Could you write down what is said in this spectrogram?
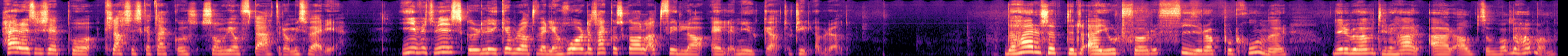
Här är ett recept på klassiska tacos som vi ofta äter dem i Sverige. Givetvis går det lika bra att välja hårda tacoskal att fylla eller mjuka tortillabröd. Det här receptet är gjort för fyra portioner. Det du behöver till det här är alltså, vad behöver man?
